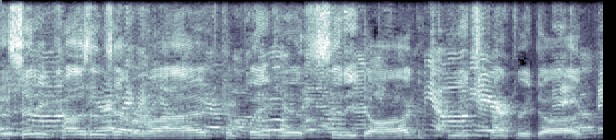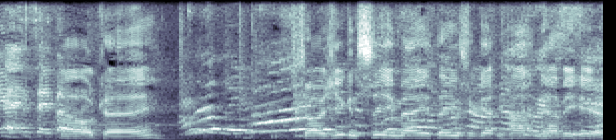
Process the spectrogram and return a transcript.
The city cousins have arrived, complete with city dog meets country dog. Okay. So as you can see, May, things are getting hot and heavy here.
